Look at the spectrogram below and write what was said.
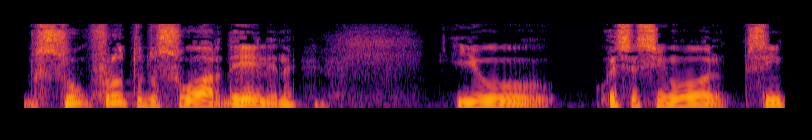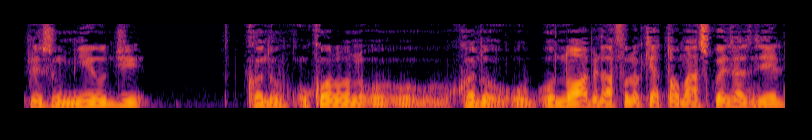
do su- fruto do suor dele, né? E o, esse senhor simples, humilde, quando o colono, o, o- quando o, o nobre lá falou que ia tomar as coisas dele,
